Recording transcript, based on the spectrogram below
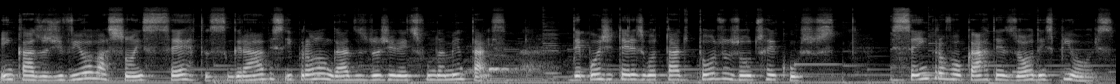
em casos de violações certas, graves e prolongadas dos direitos fundamentais, depois de ter esgotado todos os outros recursos, sem provocar desordens piores,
